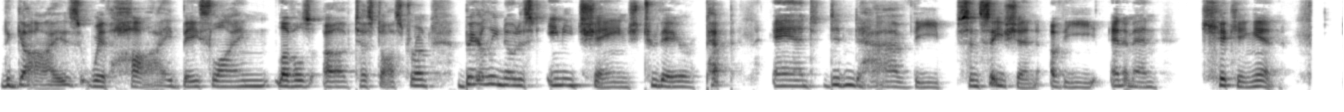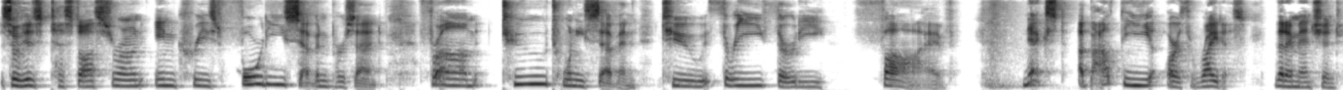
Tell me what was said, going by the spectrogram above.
The guys with high baseline levels of testosterone barely noticed any change to their PEP and didn't have the sensation of the NMN kicking in. So his testosterone increased 47% from 227 to 335. Next, about the arthritis that I mentioned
